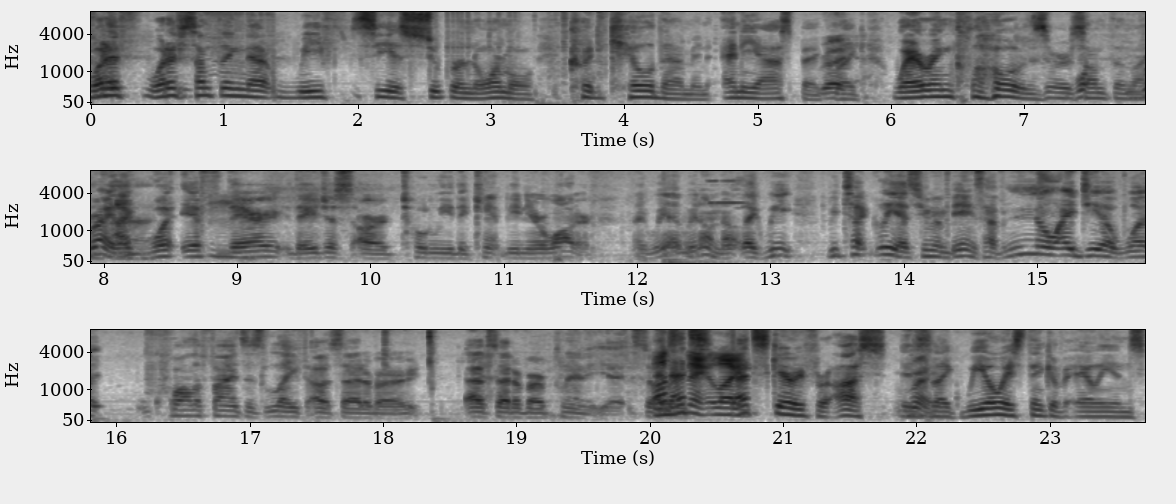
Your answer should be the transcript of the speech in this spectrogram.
what if what if something that we f- see as super normal could kill them in any aspect Right. like wearing clothes or What- something like right, that Right. like what if Mm. they're they just are totally they can't be near water. Like we we don't know. Like we we technically as human beings have no idea what qualifies as life outside of our outside of our planet yet. So and That's the that's, thing, like- that's scary for us is Right. like we always think of aliens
